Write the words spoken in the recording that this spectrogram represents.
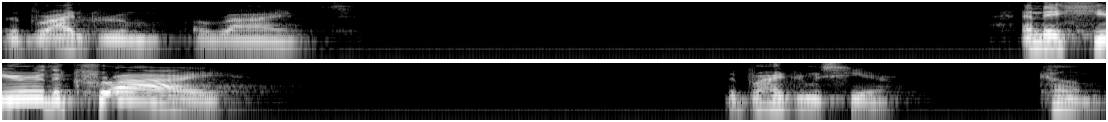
the bridegroom arrived. And they hear the cry The bridegroom is here. Come.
